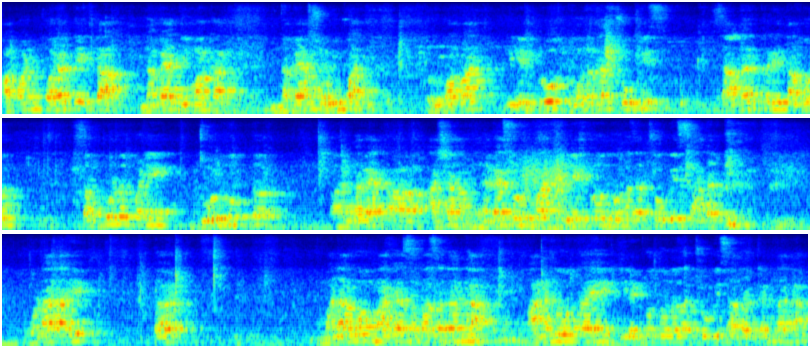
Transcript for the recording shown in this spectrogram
आपण परत एकदा नव्या दिमाखात नव्या स्वरूपात रुबाबात इलेक्ट्रो दोन हजार चोवीस सादर करीत आहोत. संपूर्णपणे धूळमुक्त नव्या अशा नव्या स्वरूपात इलेक्ट्रो दोन हजार चोवीस सादर होणार आहे. तर मला व माझ्या सभासदांना आनंद होत आहे. इलेक्ट्रो दोन हजार चोवीस सादर करताना.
